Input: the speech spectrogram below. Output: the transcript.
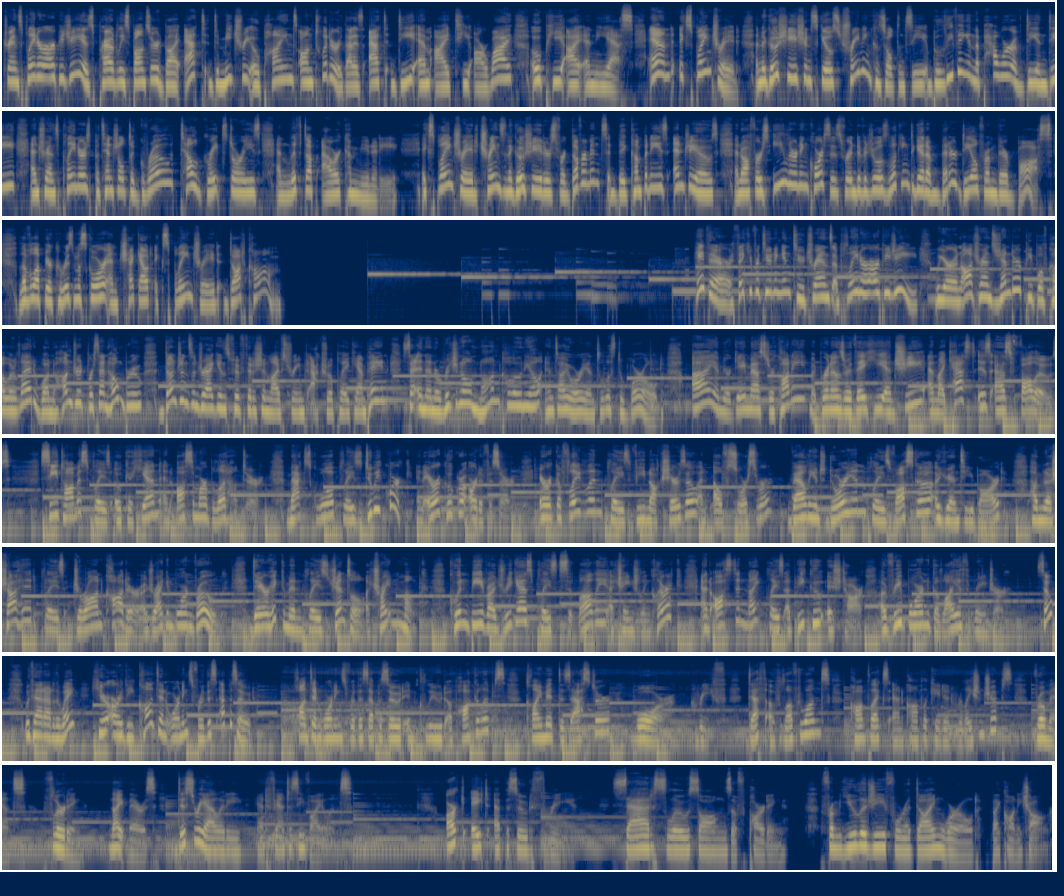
Transplanar RPG is proudly sponsored by at Dmitry Opines on Twitter. That is at D M I T R Y O P I N E S. And Explain Trade, a negotiation skills training consultancy believing in the power of D&D and Transplanar's potential to grow, tell great stories, and lift up our community. Explain Trade trains negotiators for governments, big companies, NGOs, and offers e-learning courses for individuals looking to get a better deal from their boss. Level up your charisma score and check out explaintrade.com. Hey there! Thank you for tuning in to Transplanar RPG. We are an all transgender, people of color led, 100% homebrew, Dungeons and Dragons 5th edition live streamed actual play campaign set in an original, non colonial, anti Orientalist world. I am your game master, Connie. My pronouns are they, he, and she, and my cast is as follows. C. Thomas plays Oka Hien and Aasimar Bloodhunter. Max Guo plays Dewey Quirk and Aarakocra Artificer. Erica Flaidlin plays V. Scherzo, an elf sorcerer. Valiant Dorian plays Voska, a Yuan-ti bard. Hamna Shahid plays Jaron Cotter, a dragonborn rogue. Dare Hickman plays Gentle, a Triton monk. Quinn B. Rodriguez plays Citlalli, a changeling cleric. And Austin Knight plays Abiku Ishtar, a reborn Goliath ranger. So, with that out of the way, here are the content warnings for this episode. Content warnings for this episode include apocalypse, climate disaster, war, grief, death of loved ones, complex and complicated relationships, romance, flirting, nightmares, disreality, and fantasy violence. Arc 8, Episode 3 Sad, Slow Songs of Parting. From Eulogy for a Dying World by Connie Chang.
